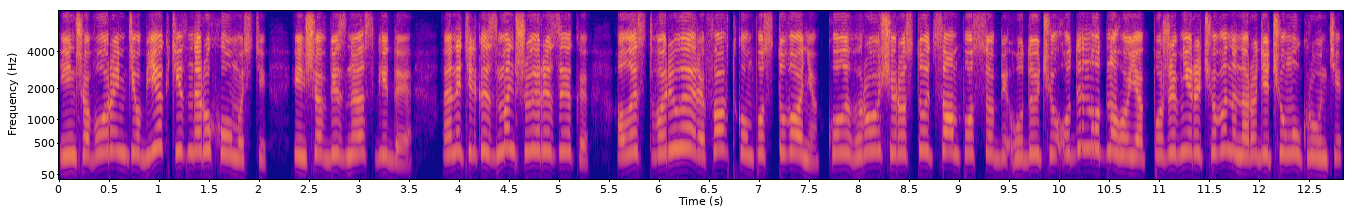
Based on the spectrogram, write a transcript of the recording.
інша в оренді об'єктів нерухомості, інша в бізнес віде. А не тільки зменшує ризики, але створює ефект компостування, коли гроші ростуть сам по собі, годуючи один одного як поживні речовини на родячому ґрунті.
